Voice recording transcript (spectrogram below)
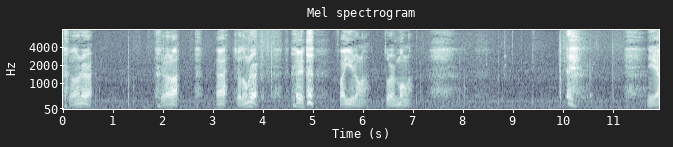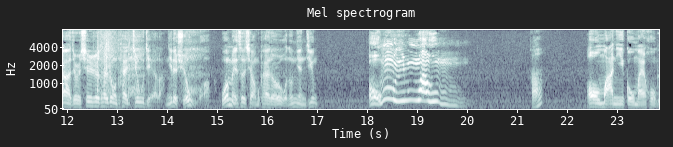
小同志，起来了。哎，小同志，哎，发癔症了，做什么梦了？你呀、就是心事太重，太纠结了。你得学我，我每次想不开的时候，我都念经。哦咪哇呼，啊？哦妈尼 go my home。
